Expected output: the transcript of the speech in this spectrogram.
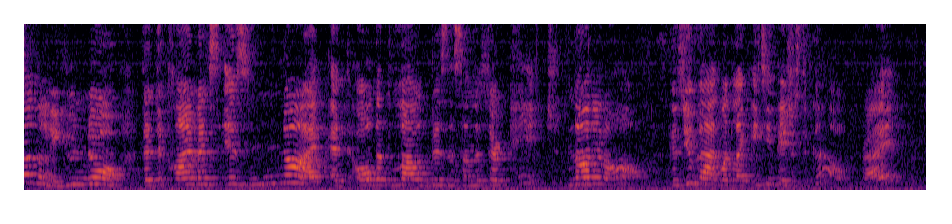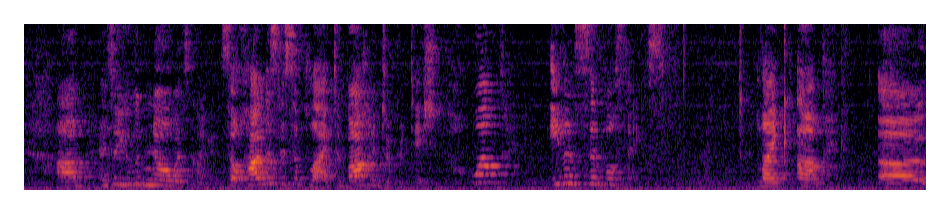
suddenly you know that the climax is not at all that loud business on the third page. Not at all. Because you got, what, like 18 pages to go, right? Um, and so you would know what's going on. So how does this apply to Bach interpretation? Well, even simple things, like um, uh,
